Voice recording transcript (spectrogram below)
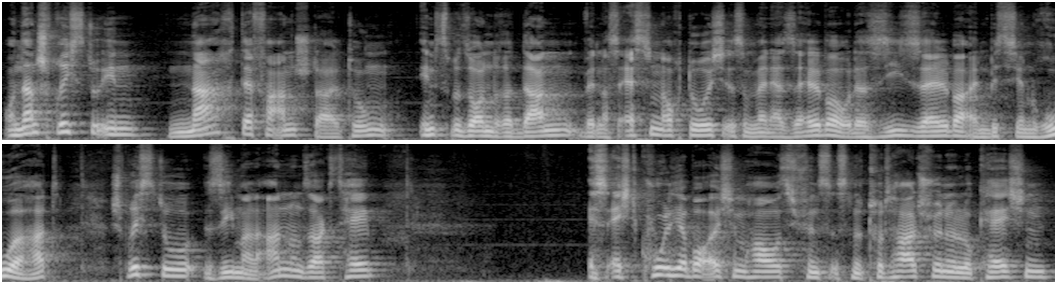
Und dann sprichst du ihn nach der Veranstaltung, insbesondere dann, wenn das Essen auch durch ist und wenn er selber oder sie selber ein bisschen Ruhe hat, sprichst du sie mal an und sagst, hey, ist echt cool hier bei euch im Haus. Ich finde, es ist eine total schöne Location.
